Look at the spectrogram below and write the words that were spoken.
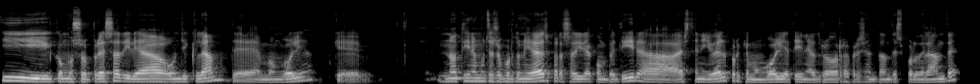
Y como sorpresa diré a Gonji Klam de Mongolia, que no tiene muchas oportunidades para salir a competir a este nivel porque Mongolia tiene otros representantes por delante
